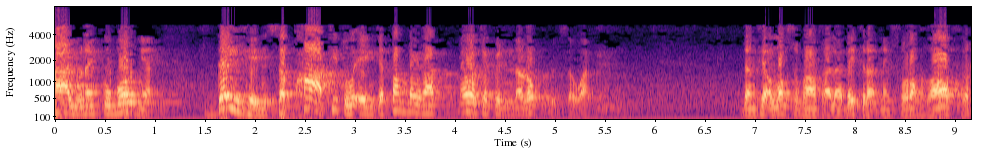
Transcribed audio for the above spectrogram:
ตายอยู่ในกูบอร์เนี่ย ได้เห็นสภาพที่ตัวเองจะต้องได้รับ ไม่ว่าจะเป็นนรกหรือสวรรค์ดังที่อัลลอฮฺ سبحانه และ تعالى ได้ตรัสในสุรษะกาฟร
